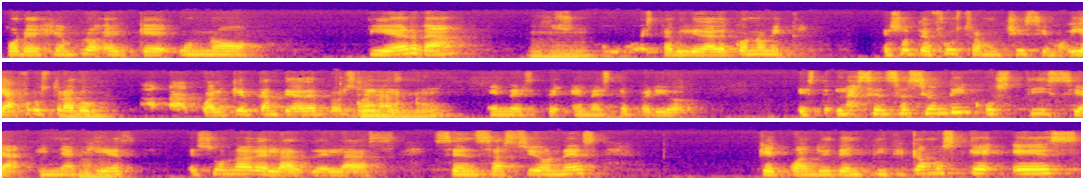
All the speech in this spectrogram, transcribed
por ejemplo, el que uno pierda su estabilidad económica. Eso te frustra muchísimo y ha frustrado a, cualquier cantidad de personas en, este, en este periodo. Este, la sensación de injusticia, Iñaki, es, es una de, de las sensaciones que cuando identificamos qué es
